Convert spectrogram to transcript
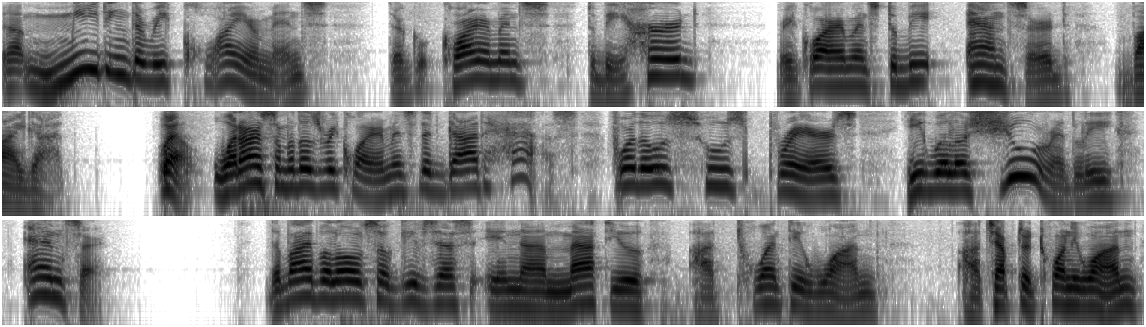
uh, meeting the requirements, the requirements to be heard, requirements to be answered by God. Well, what are some of those requirements that God has for those whose prayers He will assuredly answer? The Bible also gives us in uh, Matthew uh, 21, uh, chapter 21,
